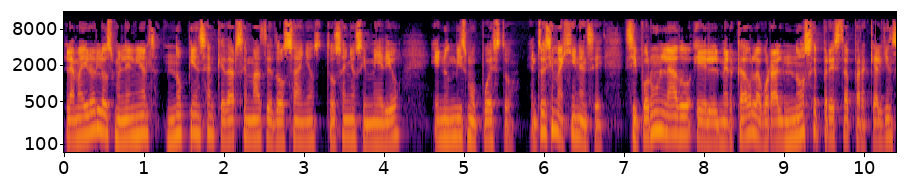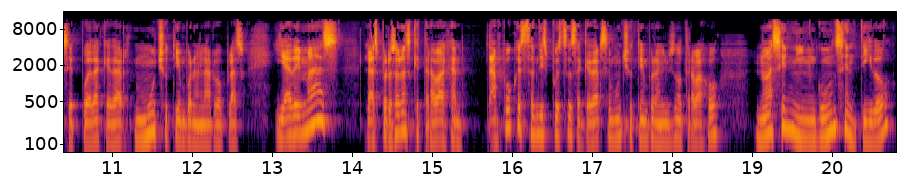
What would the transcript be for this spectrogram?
la mayoría de los millennials no piensan quedarse más de dos años, dos años y medio en un mismo puesto. Entonces imagínense, si por un lado el mercado laboral no se presta para que alguien se pueda quedar mucho tiempo en el largo plazo y además las personas que trabajan tampoco están dispuestas a quedarse mucho tiempo en el mismo trabajo, no hace ningún sentido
